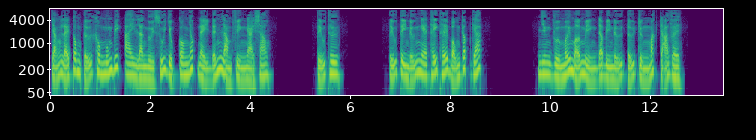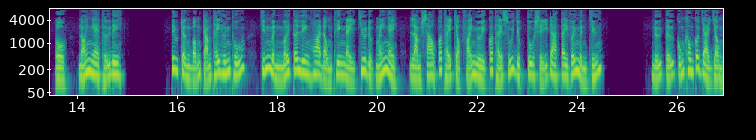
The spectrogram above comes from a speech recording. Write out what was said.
chẳng lẽ công tử không muốn biết ai là người xúi dục con nhóc này đến làm phiền ngài sao? Tiểu thư. Tiểu tỳ nữ nghe thấy thế bỗng gấp gáp. Nhưng vừa mới mở miệng đã bị nữ tử trừng mắt trả về. Ồ, nói nghe thử đi. Tiêu Trần bỗng cảm thấy hứng thú, chính mình mới tới liên hoa động thiên này chưa được mấy ngày, làm sao có thể chọc phải người có thể xúi dục tu sĩ ra tay với mình chứ? Nữ tử cũng không có dài dòng,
